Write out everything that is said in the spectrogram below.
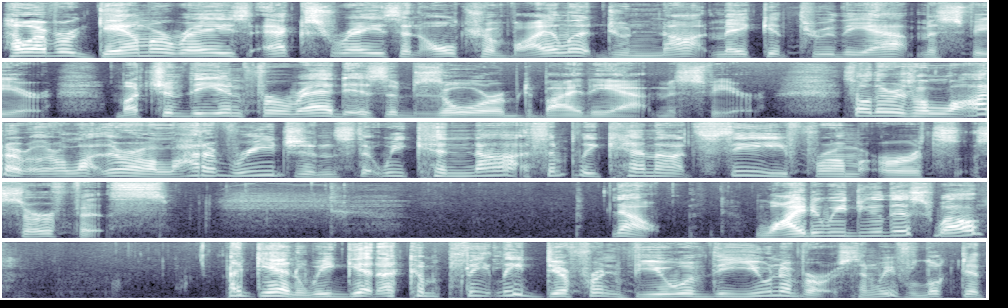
However, gamma rays, X rays and ultraviolet do not make it through the atmosphere. Much of the infrared is absorbed by the atmosphere. So there is a lot of there are a lot, there are a lot of regions that we cannot simply cannot see from Earth's surface. Now, why do we do this? Well, again, we get a completely different view of the universe. And we've looked at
